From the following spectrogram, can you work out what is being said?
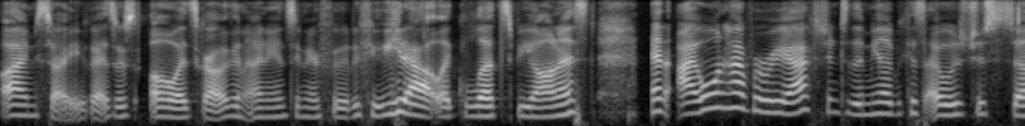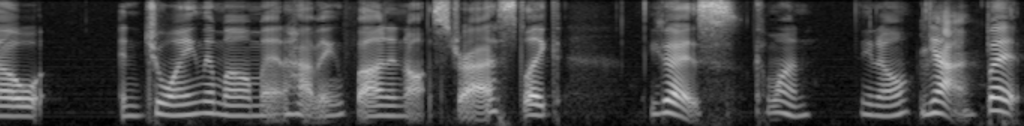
I'm sorry, you guys, there's always garlic and onions in your food if you eat out. Like, let's be honest. And I won't have a reaction to the meal because I was just so enjoying the moment, having fun, and not stressed. Like, you guys, come on, you know? yeah. But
